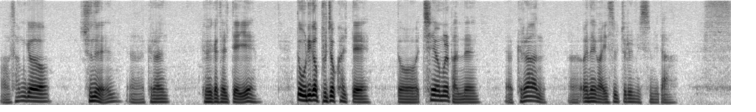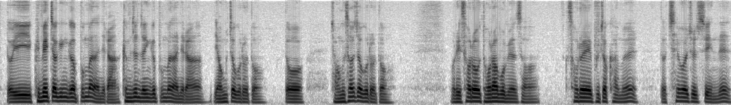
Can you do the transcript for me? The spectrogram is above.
어, 섬겨 주는 어, 그런 교회가 될 때에 또 우리가 부족할 때 또 체험을 받는 어, 그러한 어, 은혜가 있을 줄을 믿습니다. 또 이 금액적인 것뿐만 아니라 금전적인 것뿐만 아니라 영적으로도 또 정서적으로도 우리 서로 돌아보면서 서로의 부족함을 또 채워줄 수 있는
